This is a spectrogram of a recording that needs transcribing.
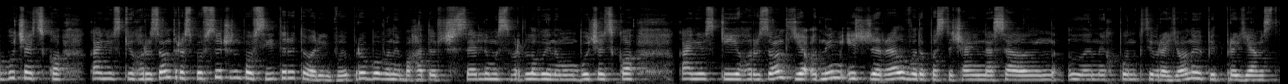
Бучацько-Канівський горизонт розповсюджений по всій території, випробуваний багаточисельними свердловинами. Бучацько-Канівський горизонт є одним із джерел водопостачання населених пунктів району і підприємств.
